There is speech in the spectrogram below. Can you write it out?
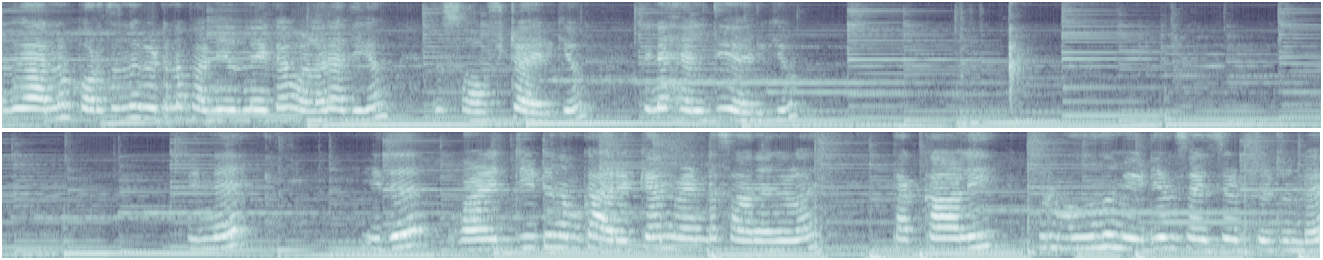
അത് കാരണം പുറത്തുനിന്ന് കിട്ടുന്ന പനീറിനേക്കാൾ വളരെയധികം ഇത് സോഫ്റ്റ് ആയിരിക്കും പിന്നെ ഹെൽത്തി ആയിരിക്കും. പിന്നെ ഇത് വഴറ്റിയിട്ട് നമുക്ക് അരയ്ക്കാൻ വേണ്ട സാധനങ്ങൾ തക്കാളി ഒരു മൂന്ന് മീഡിയം സൈസ് എടുത്തിട്ടുണ്ട്.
